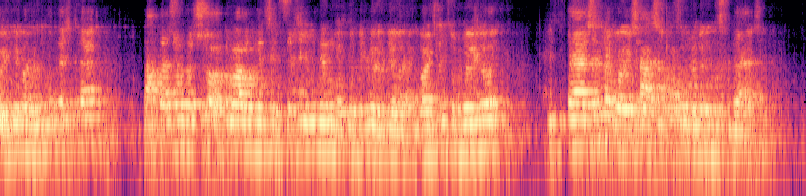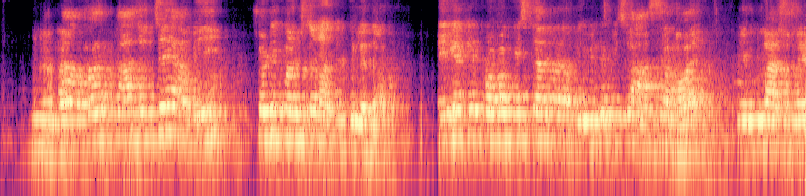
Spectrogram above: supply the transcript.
হইতে পারে উপদেশটা দাতা সদস্য অথবা আমাদের স্বেচ্ছাসেবীদের মধ্য থেকে হইতে পারে বয়সে ছোট হইলেও আমার কাজ হচ্ছে আমি সঠিক মানুষটার হাতে তুলে দেওয়া। প্রভাব বিস্তার করা, বিভিন্ন কিছু হয়। এগুলো আসলে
